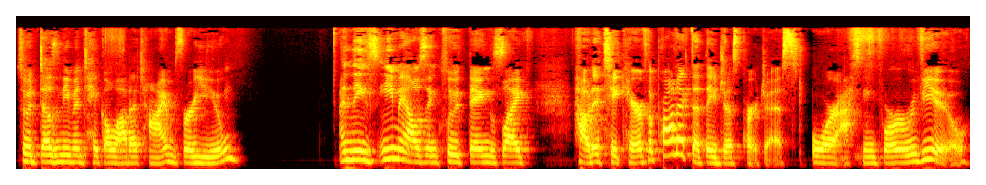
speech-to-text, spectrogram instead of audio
So it doesn't even take a lot of time for you. And these emails include things like how to take care of the product that they just purchased, or asking for a review,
